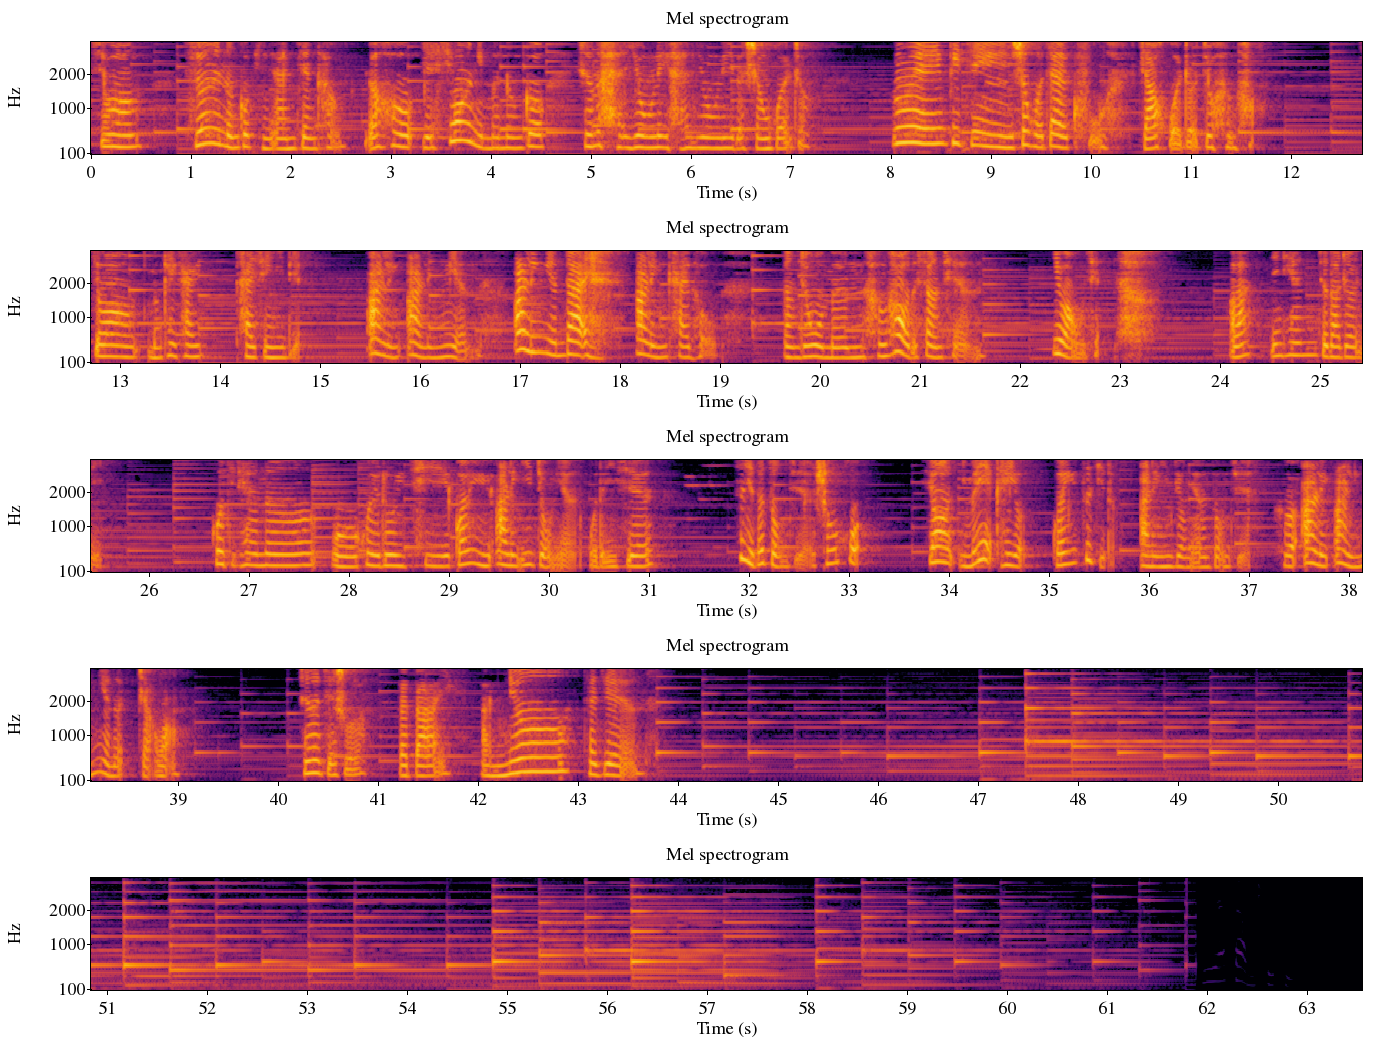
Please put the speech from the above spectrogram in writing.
希望所有人能够平安健康，然后也希望你们能够真的很用力、很用力的生活着，因为毕竟生活再苦，只要活着就很好。希望你们可以开开心一点。二零二零年，二零年代，二零开头，等着我们很好的向前，一往无前。好了，今天就到这里。过几天呢，我会录一期关于二零一九年我的一些自己的总结收获。希望你们也可以有关于自己的二零一九年的总结和二零二零年的展望。真的结束了，拜拜。安妞，再见。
